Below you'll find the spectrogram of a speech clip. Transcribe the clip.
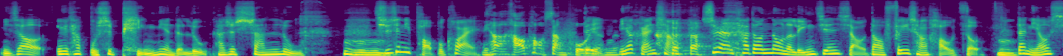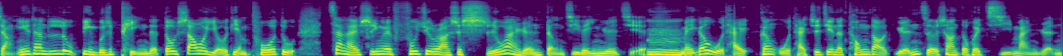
你知道，因为它不是平面的路，它是山路。嗯，其实你跑不快，你要好跑上坡。对，你要赶场。虽然它都弄了林间小道，非常好走，嗯，但你要想，因为它的路并不是平的，都稍微有点坡度。再来是因为 Fuji Rock 是十万人等级的音乐节，嗯，每个舞台跟舞台之间的通道原则上都会挤满人，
